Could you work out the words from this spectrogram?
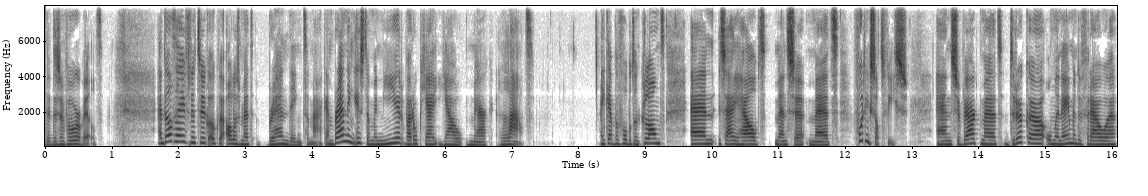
Dit is een voorbeeld. En dat heeft natuurlijk ook weer alles met branding te maken. En branding is de manier waarop jij jouw merk laat. Ik heb bijvoorbeeld een klant en zij helpt mensen met voedingsadvies. En ze werkt met drukke, ondernemende vrouwen.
